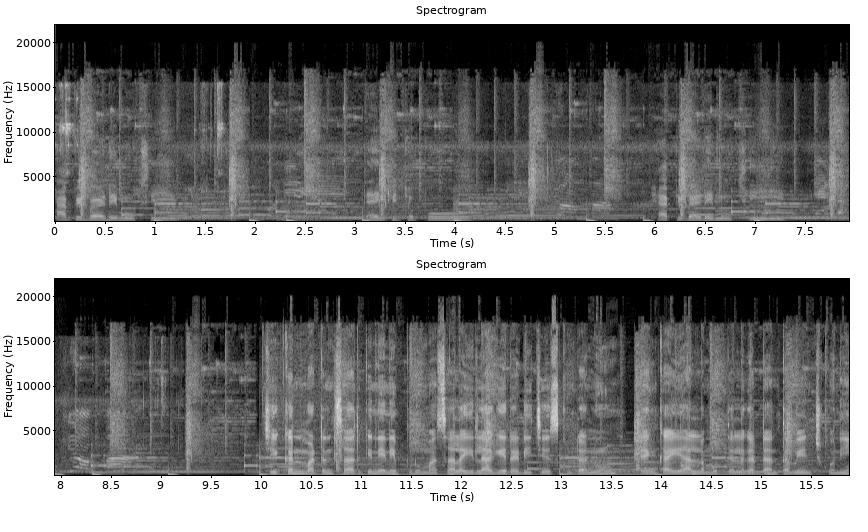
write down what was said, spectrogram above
Happy birthday Mokshith. Thank you చెప్పు. Happy birthday Mokshith chicken mutton సార్కి నేను ఎప్పుడు మసాలా ఇలాగే రెడీ చేసుకుంటాను. టెంకాయ అల్లము తెల్లగడ్డ అంతా వేయించుకొని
